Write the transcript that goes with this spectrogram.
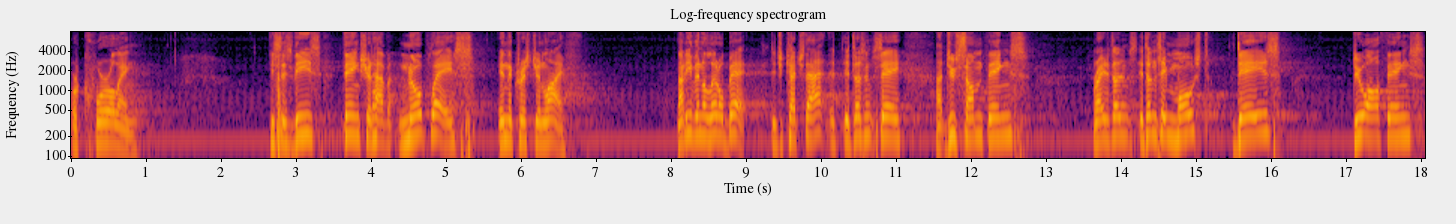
or quarreling. He says these things should have no place in the Christian life. Not even a little bit. Did you catch that? It, it doesn't say uh, do some things, right? It doesn't, it doesn't say most days do all things,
